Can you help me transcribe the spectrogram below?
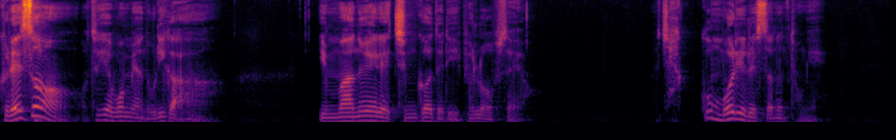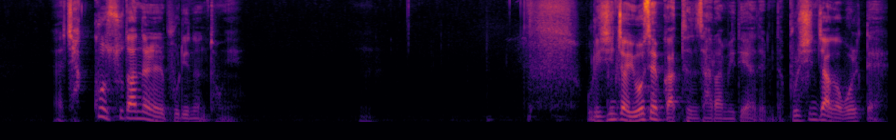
그래서 어떻게 보면 우리가 임마누엘의 증거들이 별로 없어요. 자꾸 머리를 쓰는 통에, 자꾸 수단을 부리는 통에. 우리 진짜 요셉 같은 사람이 돼야 됩니다. 불신자가 볼 때,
